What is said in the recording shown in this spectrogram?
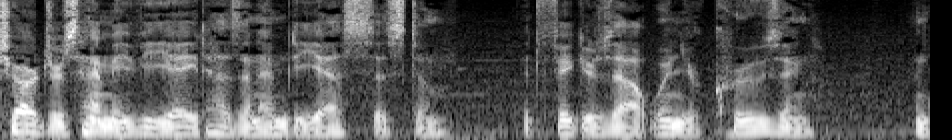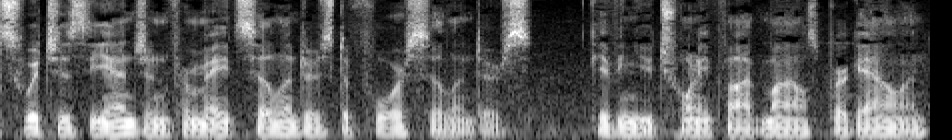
Charger's Hemi V8 has an MDS system. It figures out when you're cruising and switches the engine from eight cylinders to four cylinders, giving you 25 miles per gallon.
